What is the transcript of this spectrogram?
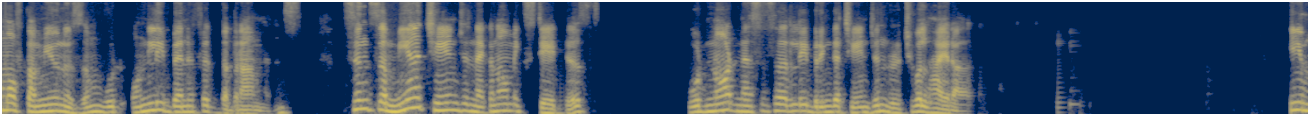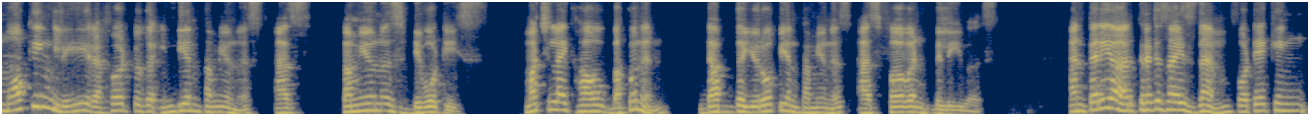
of communism would only benefit the Brahmins, since a mere change in economic status would not necessarily bring a change in ritual hierarchy. He mockingly referred to the Indian communists as communist devotees, much like how Bakunin dubbed the European communists as fervent believers. And Periyar criticized them for taking,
